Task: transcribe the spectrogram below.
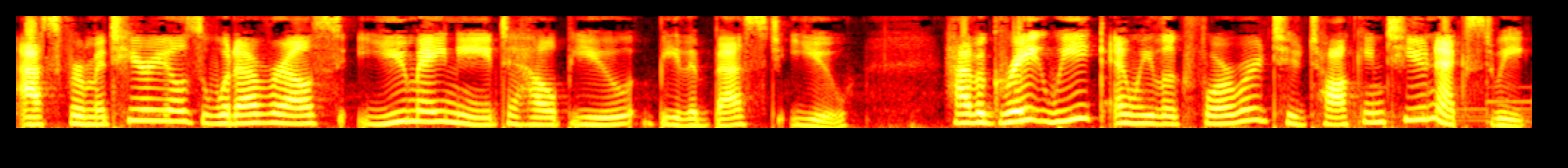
ask for materials, whatever else you may need to help you be the best you. Have a great week, and we look forward to talking to you next week.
